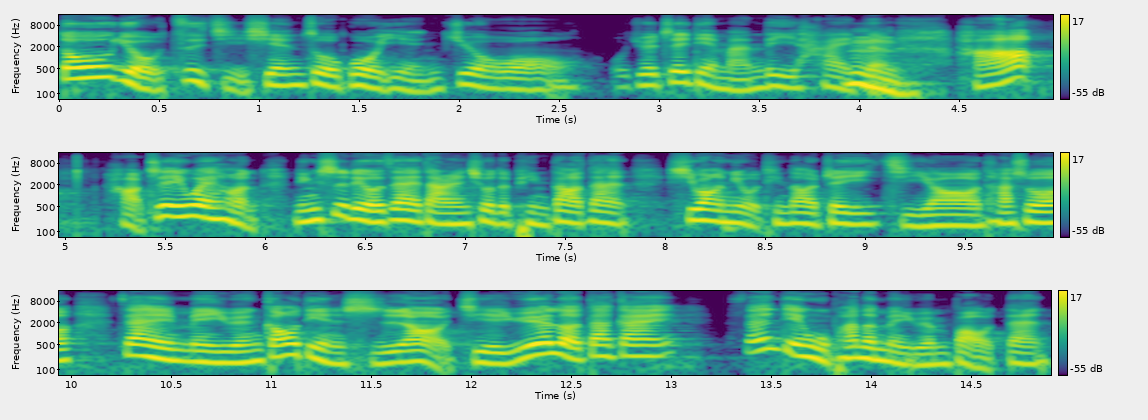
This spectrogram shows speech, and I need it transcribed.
都有自己先做过研究哦，我觉得这一点蛮厉害的。嗯、好好，这一位哈，您是留在达人秀的频道，但希望你有听到这一集哦。他说，在美元高点时哦，解约了大概。三点五帕的美元保单，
